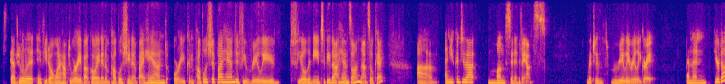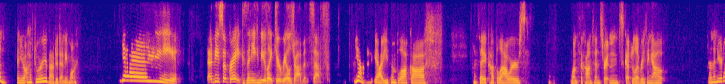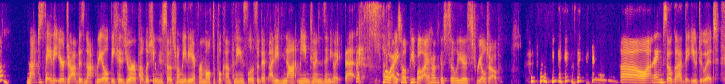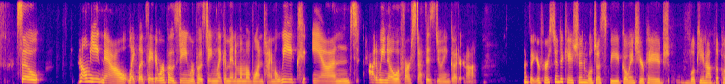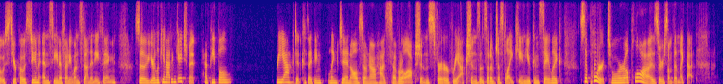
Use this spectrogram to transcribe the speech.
schedule it if you don't want to have to worry about going in and publishing it by hand, or you can publish it by hand if you really feel the need to be that hands on. That's okay. Um, and you can do that months in advance, which is really, really great. And then you're done and you don't have to worry about it anymore. Yay! That'd be so great because then you can do like your real job and stuff. Yeah. Yeah. You can block off, let's say, a couple hours once the content's written, schedule everything out, and then you're done. Not to say that your job is not real because you're publishing your social media for multiple companies, Elizabeth. I did not mean to insinuate that. oh, I tell people I have the silliest real job. oh, I'm so glad that you do it. So tell me now, like, let's say that we're posting, we're posting like a minimum of one time a week. And how do we know if our stuff is doing good or not? So your first indication will just be going to your page, looking at the posts you're posting and seeing if anyone's done anything. So you're looking at engagement. Have people reacted because I think LinkedIn also now has several options for reactions instead of just liking. You can say like support or applause or something like that.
